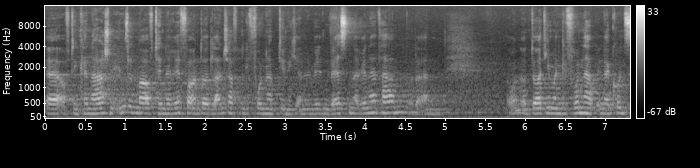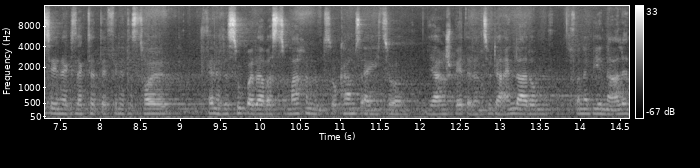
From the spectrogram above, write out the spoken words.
äh, auf den Kanarischen Inseln mal auf Teneriffa und dort Landschaften gefunden habe, die mich an den Wilden Westen erinnert haben oder an und, und dort jemanden gefunden habe in der Kunstszene, der gesagt hat, der findet es toll, fände es super, da was zu machen. Und so kam es eigentlich zur, Jahre später dann zu der Einladung von der Biennale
